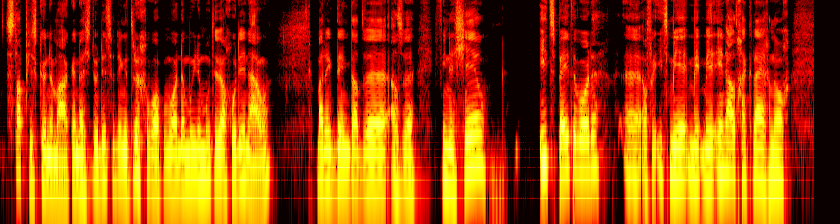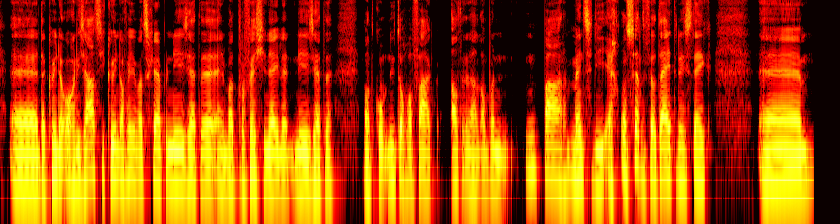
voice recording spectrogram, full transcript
stapjes kunnen maken. En als je door dit soort dingen teruggeworpen wordt, dan moet je de moeten wel goed inhouden. Maar ik denk dat we, als we financieel iets beter worden, uh, of we iets meer, meer, inhoud gaan krijgen nog, Uh, dan kun je de organisatie kun je nog weer wat scherper neerzetten en wat professioneler neerzetten. Want het komt nu toch wel vaak altijd aan op een, een paar mensen die echt ontzettend veel tijd erin steken. Uh,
